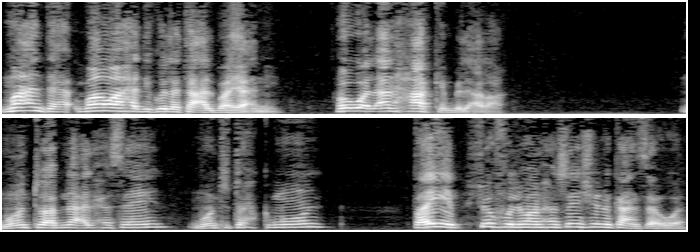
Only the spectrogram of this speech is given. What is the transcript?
ما عنده ما واحد يقول له تعال بايعني. هو الآن حاكم بالعراق. مو أنتم أبناء الحسين؟ مو أنتم تحكمون؟ طيب شوفوا الإمام الحسين شنو كان سوى.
